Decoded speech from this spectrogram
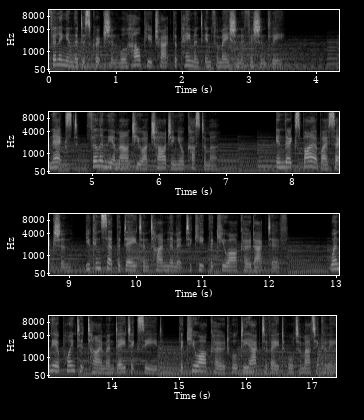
filling in the description will help you track the payment information efficiently. Next, fill in the amount you are charging your customer. In the Expire By section, you can set the date and time limit to keep the QR code active. When the appointed time and date exceed, the QR code will deactivate automatically.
